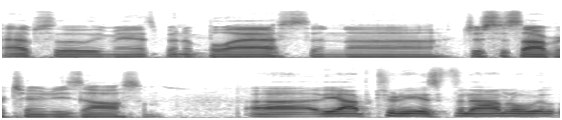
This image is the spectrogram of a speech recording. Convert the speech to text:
Absolutely, man. It's been a blast, and uh, just this opportunity is awesome. Uh, the opportunity is phenomenal. We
